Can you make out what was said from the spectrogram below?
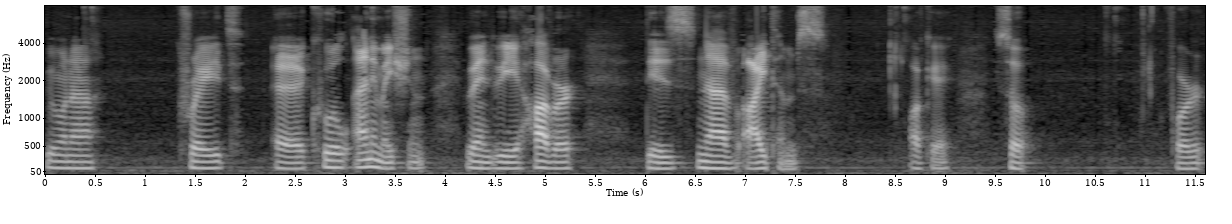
we wanna create a cool animation when we hover these nav items. Okay so for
